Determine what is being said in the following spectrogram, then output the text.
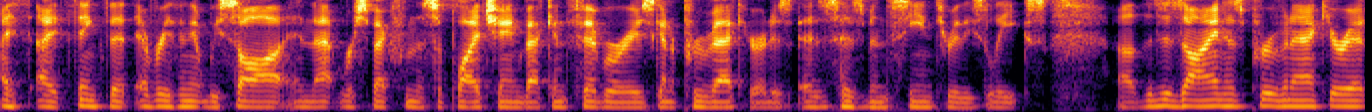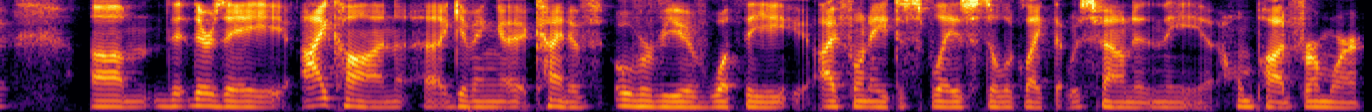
I, th- I, think that everything that we saw in that respect from the supply chain back in February is going to prove accurate, as, as has been seen through these leaks. Uh, the design has proven accurate. um, th- there's a icon uh, giving a kind of overview of what the iPhone 8 displays still look like that was found in the HomePod firmware.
